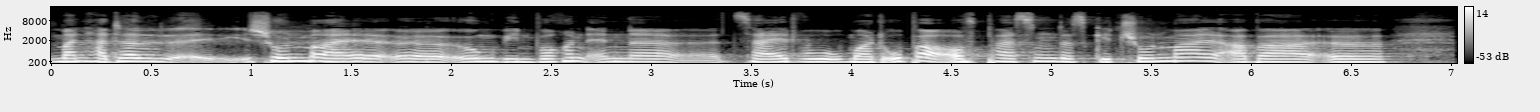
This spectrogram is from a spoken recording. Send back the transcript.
man hat dann äh, schon mal äh, irgendwie ein Wochenende äh, Zeit, wo Oma und Opa aufpassen, das geht schon mal, aber äh,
